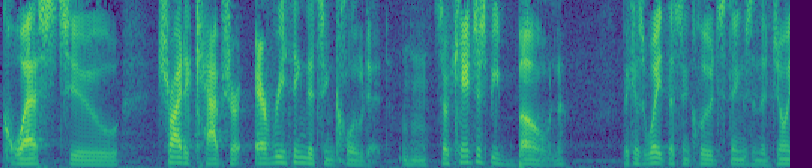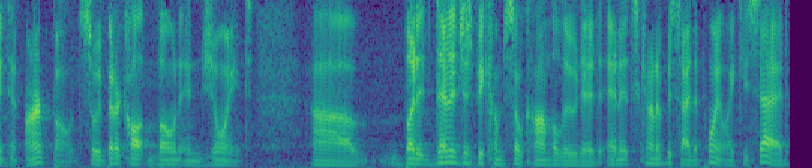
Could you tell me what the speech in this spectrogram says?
quest to try to capture everything that's included. Mm-hmm. So it can't just be bone, because wait, this includes things in the joint that aren't bone. So we better call it bone and joint. Uh, but it, then it just becomes so convoluted, and it's kind of beside the point, like you said.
